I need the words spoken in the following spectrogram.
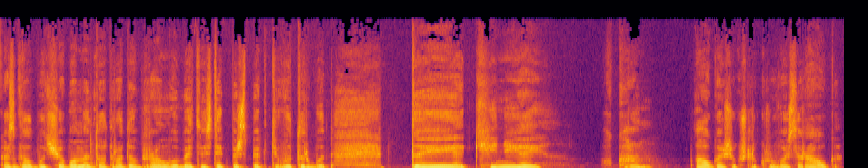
kas galbūt šiuo momentu atrodo brangu, bet vis tiek perspektyvų turbūt. Tai Kinijoje, o kam? Auga šiukšlių krūvos ir auga.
